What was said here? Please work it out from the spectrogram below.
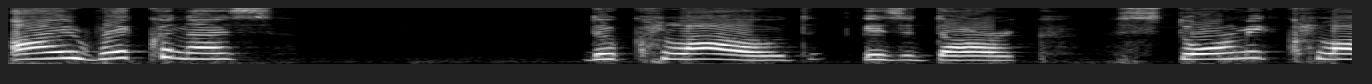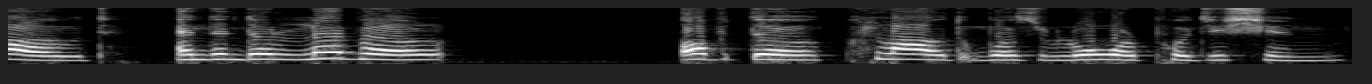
I recognize the cloud is dark stormy cloud and then the level of the cloud was lower position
